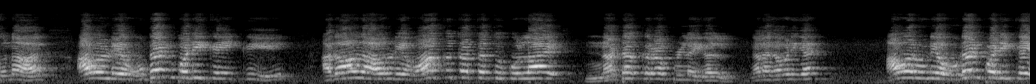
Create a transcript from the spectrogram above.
சொன்னால் அவருடைய உடன்படிக்கைக்கு அதாவது அவருடைய வாக்கு தத்தத்துக்குள்ளாய் நடக்கிற பிள்ளைகள் நல்லா கவனிங்க அவருடைய உடன்படிக்கை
